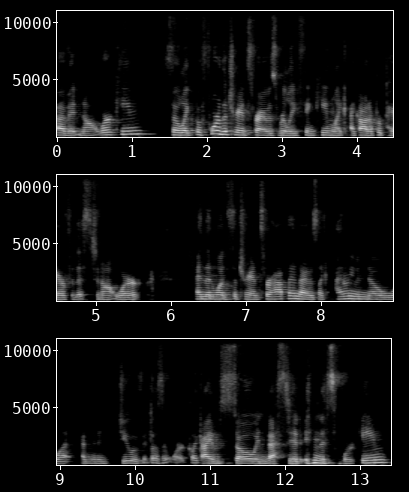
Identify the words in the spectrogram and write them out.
of it not working so like before the transfer i was really thinking like i got to prepare for this to not work and then once the transfer happened, I was like, I don't even know what I'm going to do if it doesn't work. Like, I am so invested in this working.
